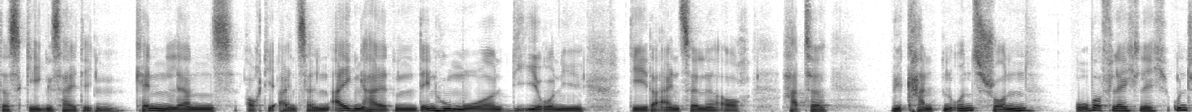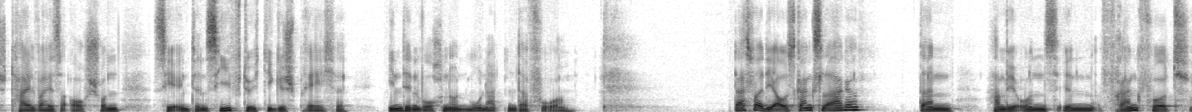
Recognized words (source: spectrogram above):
des gegenseitigen Kennenlernens, auch die einzelnen Eigenheiten, den Humor, die Ironie, die jeder Einzelne auch hatte. Wir kannten uns schon oberflächlich und teilweise auch schon sehr intensiv durch die Gespräche in den Wochen und Monaten davor. Das war die Ausgangslage. Dann haben wir uns in Frankfurt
